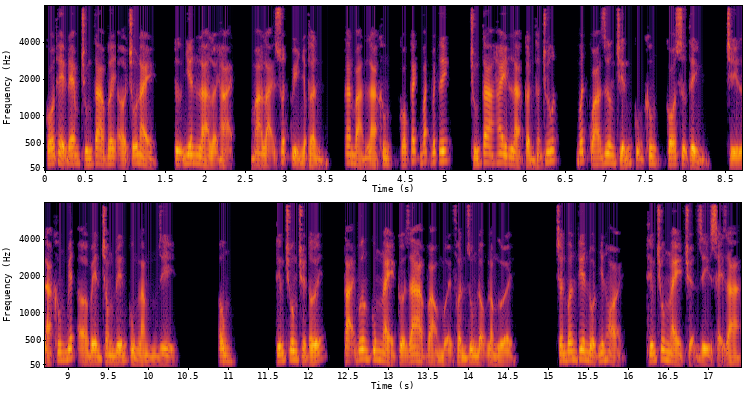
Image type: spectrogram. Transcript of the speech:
Có thể đem chúng ta vây ở chỗ này, tự nhiên là lợi hại, mà lại xuất quỷ nhập thần, căn bản là không có cách bắt vết tích, chúng ta hay là cẩn thận chút bất quá dương chiến cũng không có sự tình, chỉ là không biết ở bên trong đến cùng làm gì. Ông, tiếng chuông truyền tới, tại vương cung này cửa ra vào mười phần rung động lòng người. Trần vân tiên đột nhiên hỏi, tiếng chuông này chuyện gì xảy ra?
